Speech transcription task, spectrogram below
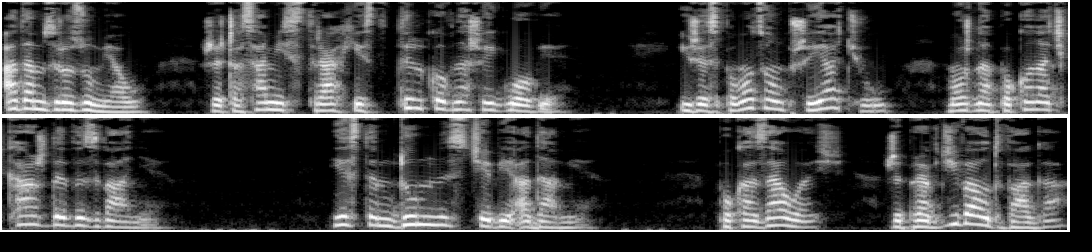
Adam zrozumiał, że czasami strach jest tylko w naszej głowie i że z pomocą przyjaciół można pokonać każde wyzwanie. Jestem dumny z ciebie, Adamie. Pokazałeś, że prawdziwa odwaga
